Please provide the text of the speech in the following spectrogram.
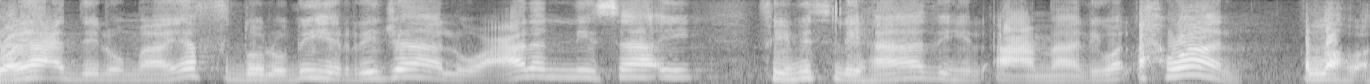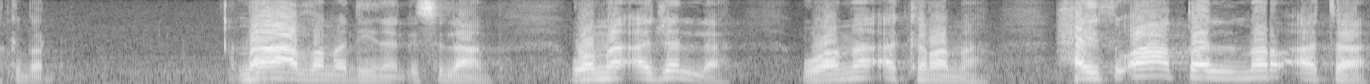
ويعدل ما يفضل به الرجال على النساء في مثل هذه الأعمال والأحوال. الله أكبر. ما أعظم دين الإسلام وما أجله وما أكرمه حيث أعطى المرأة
